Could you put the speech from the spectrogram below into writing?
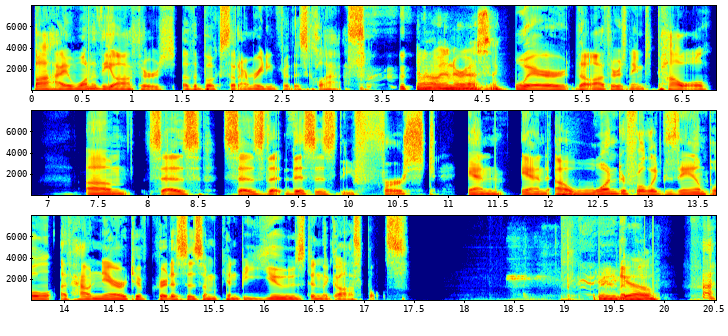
by one of the authors of the books that I'm reading for this class. oh, interesting. Where the author's name's Powell um, says says that this is the first and and a wonderful example of how narrative criticism can be used in the gospels there you go huh.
